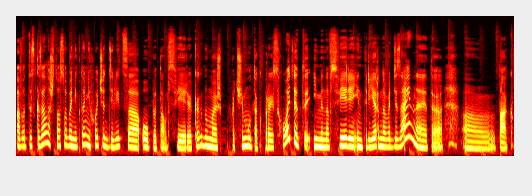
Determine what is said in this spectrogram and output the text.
А вот ты сказала, что особо никто не хочет делиться опытом в сфере. Как думаешь, почему так происходит? Именно в сфере интерьерного дизайна это э, так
